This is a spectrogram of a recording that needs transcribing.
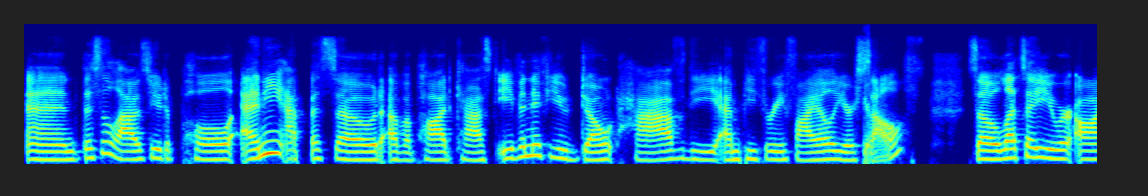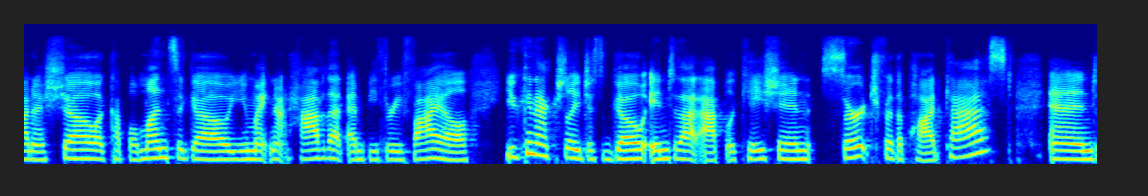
And this allows you to pull any episode of a podcast, even if you don't have the MP3 file yourself. So let's say you were on a show a couple months ago, you might not have that MP3 file. You can actually just go into that application, search for the podcast, and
